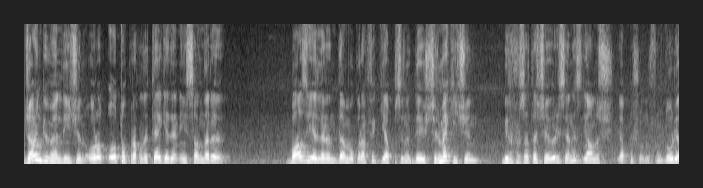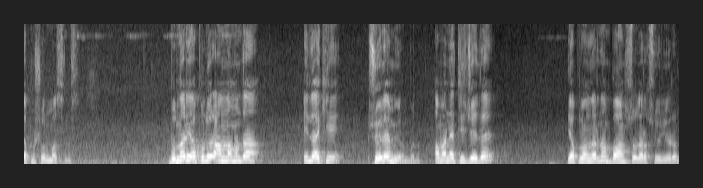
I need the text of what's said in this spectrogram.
can güvenliği için o, o toprakları terk eden insanları bazı yerlerin demografik yapısını değiştirmek için bir fırsata çevirirseniz yanlış yapmış olursunuz. Doğru yapmış olmazsınız. Bunlar yapılıyor anlamında illaki söylemiyorum bunu. Ama neticede yapılanlardan bağımsız olarak söylüyorum.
